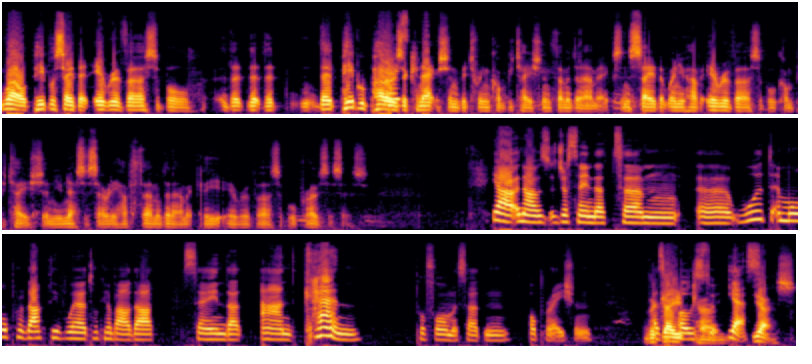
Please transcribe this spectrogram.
Well, people say that irreversible. That, that, that, that people pose a connection between computation and thermodynamics, and say that when you have irreversible computation, you necessarily have thermodynamically irreversible processes. Yeah, and I was just saying that um, uh, would a more productive way of talking about that, saying that and can perform a certain operation, The as opposed can. to yes, Yes.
